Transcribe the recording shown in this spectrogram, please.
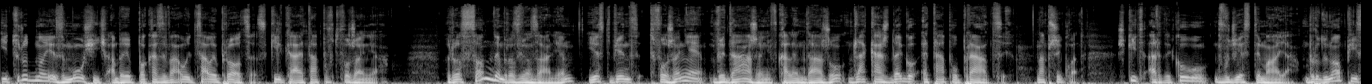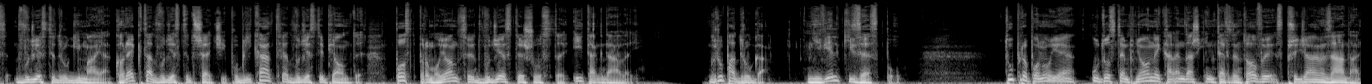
i trudno je zmusić, aby pokazywały cały proces, kilka etapów tworzenia. Rozsądnym rozwiązaniem jest więc tworzenie wydarzeń w kalendarzu dla każdego etapu pracy. Na przykład szkic artykułu 20 maja, brudnopis 22 maja, korekta 23, publikacja 25, post promujący 26 i tak dalej. Grupa druga. Niewielki zespół. Tu proponuję udostępniony kalendarz internetowy z przydziałem zadań.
